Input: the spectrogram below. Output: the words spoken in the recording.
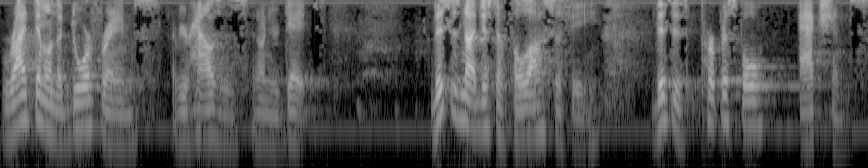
Write them on the door frames of your houses and on your gates. This is not just a philosophy, this is purposeful actions.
